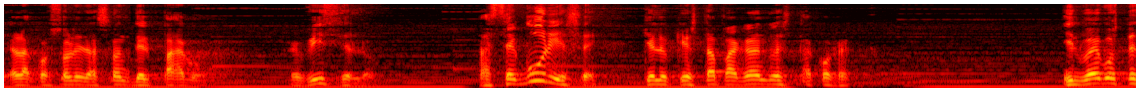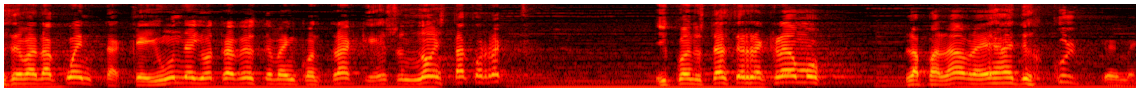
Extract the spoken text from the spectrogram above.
la consolidación del pago. Revíselo. Asegúrese que lo que está pagando está correcto. Y luego usted se va a dar cuenta que una y otra vez usted va a encontrar que eso no está correcto. Y cuando usted hace reclamo, la palabra es "Ay, discúlpeme.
